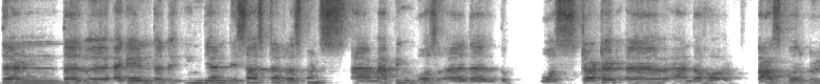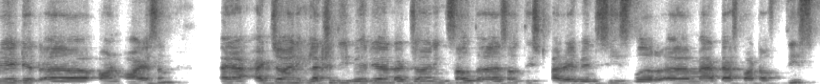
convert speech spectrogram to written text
then the, uh, again the Indian disaster response uh, mapping was uh, the, the, was started and the task were created on OSM. adjoining Lakshadweep area and adjoining South Southeast Arabian seas were mapped as part of this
